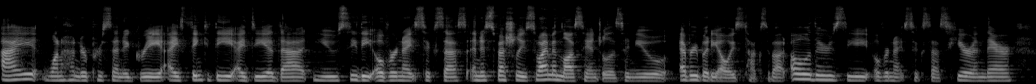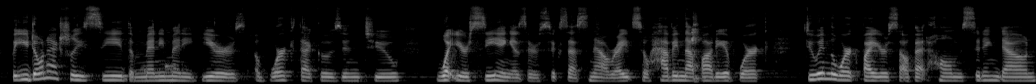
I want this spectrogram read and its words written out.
I 100% agree. I think the idea that you see the overnight success, and especially, so I'm in Los Angeles, and you, everybody always talks about, oh, there's the overnight success here and there, but you don't actually see the many, many years of work that goes into what you're seeing as their success now, right? So having that body of work, doing the work by yourself at home, sitting down,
